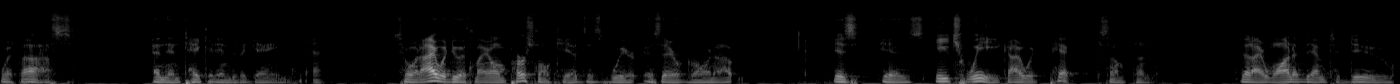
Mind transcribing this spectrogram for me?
with us and then take it into the game. yeah, So what I would do with my own personal kids as we as they were growing up is is each week I would pick something that I wanted them to do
